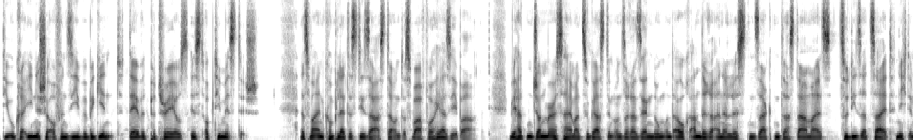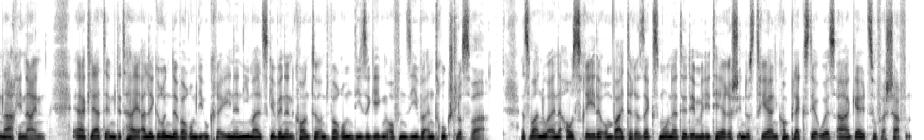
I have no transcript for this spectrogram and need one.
Die ukrainische Offensive beginnt. David Petraeus ist optimistisch. Es war ein komplettes Desaster und es war vorhersehbar. Wir hatten John Mersheimer zu Gast in unserer Sendung und auch andere Analysten sagten das damals, zu dieser Zeit, nicht im Nachhinein. Er erklärte im Detail alle Gründe, warum die Ukraine niemals gewinnen konnte und warum diese Gegenoffensive ein Trugschluss war. Es war nur eine Ausrede, um weitere sechs Monate dem militärisch-industriellen Komplex der USA Geld zu verschaffen.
